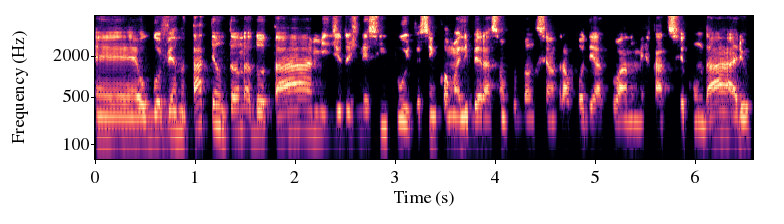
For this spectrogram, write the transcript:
é, o governo está tentando adotar medidas nesse intuito, assim como a liberação para o Banco Central poder atuar no mercado secundário,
